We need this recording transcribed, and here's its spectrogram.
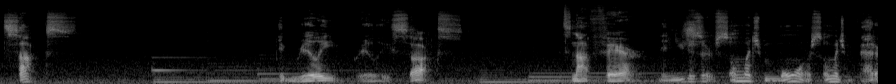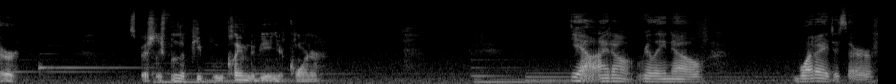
It sucks. It really, really sucks. It's not fair, and you deserve so much more, so much better. Especially from the people who claim to be in your corner. Yeah, I don't really know what I deserve.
